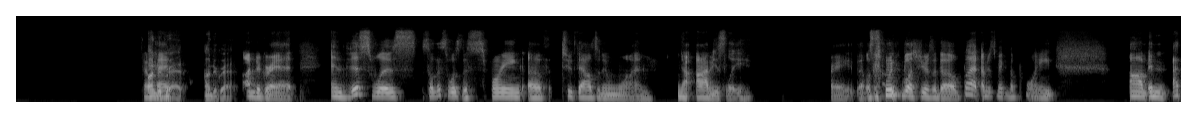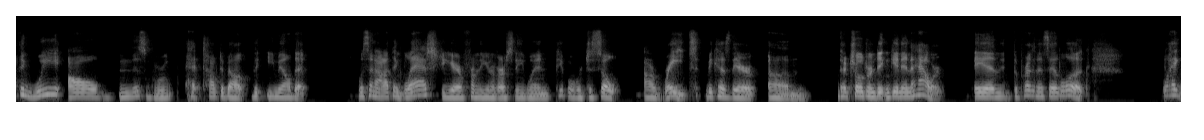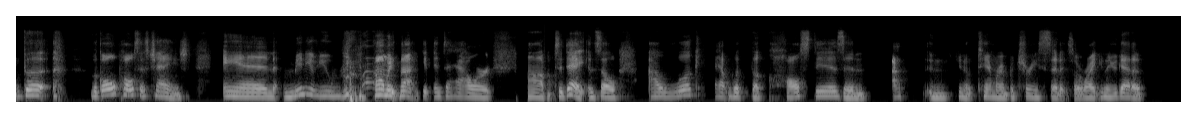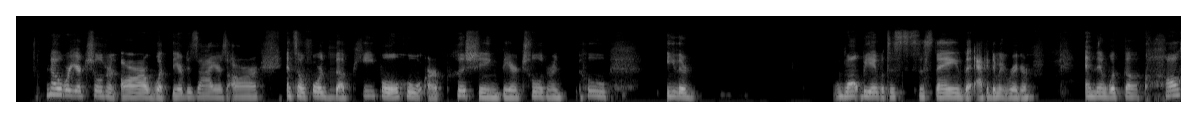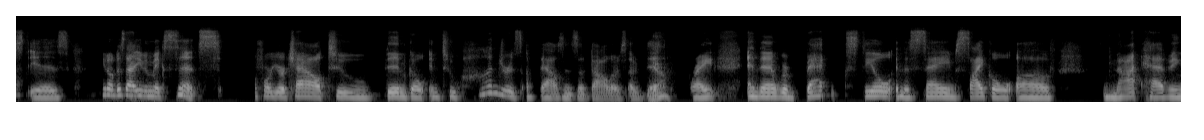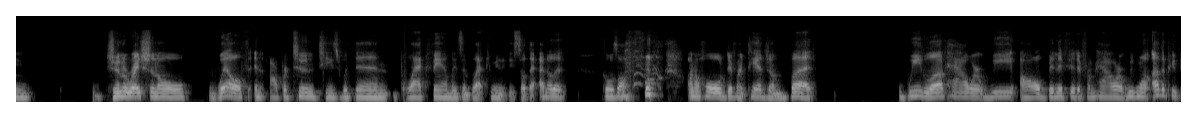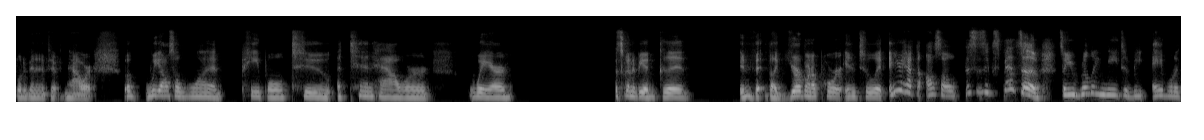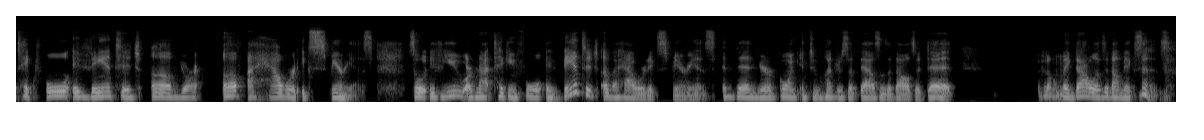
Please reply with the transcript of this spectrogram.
Okay? Undergrad, undergrad. Undergrad. And this was, so this was the spring of 2001. Now, obviously, right? That was 20 plus years ago. But I'm just making the point. Um, and I think we all in this group had talked about the email that was sent out, I think last year from the university when people were just so irate because their um, their children didn't get into Howard. And the president said, look, like the the goalpost has changed and many of you will probably not get into howard um, today and so i look at what the cost is and and you know tamara and patrice said it so right you know you got to know where your children are what their desires are and so for the people who are pushing their children who either won't be able to sustain the academic rigor and then what the cost is you know does that even make sense for your child to then go into hundreds of thousands of dollars of debt yeah. Right and then we're back still in the same cycle of not having generational wealth and opportunities within black families and black communities so that i know that goes off on a whole different tangent but we love Howard. We all benefited from Howard. We want other people to benefit from Howard, but we also want people to attend Howard where it's going to be a good like you're going to pour into it and you have to also this is expensive so you really need to be able to take full advantage of your of a Howard experience. So if you are not taking full advantage of a Howard experience and then you're going into hundreds of thousands of dollars of debt, if it don't make dollars, it don't make sense.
